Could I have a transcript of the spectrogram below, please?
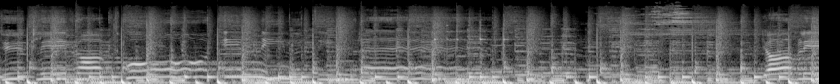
Du klev rakt på Lovely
